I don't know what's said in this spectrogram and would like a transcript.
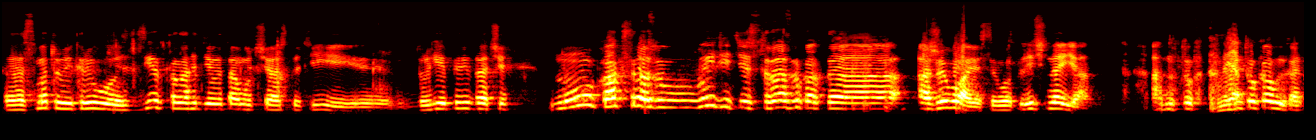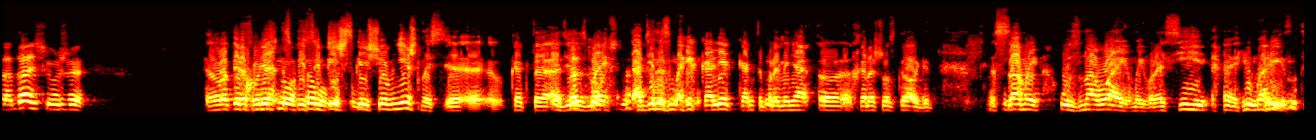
э, смотрю и кривое зеркало, где вы там участвуете, и э, другие передачи. Ну, как сразу выйдете, сразу как-то оживаюсь, вот лично я. Одно только, меня... один только выход, а дальше уже... Ну, во-первых, у меня специфическая еще внешность. Э, э, как-то один из, моих, один из моих коллег как-то про меня э, хорошо сказал, говорит, самый узнаваемый в России юморист.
